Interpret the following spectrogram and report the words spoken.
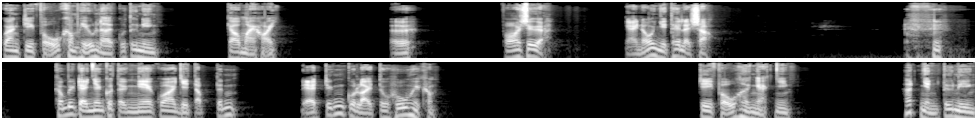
Quan tri phủ không hiểu lời của tứ niên. Cao mày hỏi. Ừ Phó sư à Ngài nói như thế là sao? Không biết đại nhân có từng nghe qua về tập tính Đẻ trứng của loài tu hú hay không? Tri phủ hơi ngạc nhiên Hết nhìn tứ niên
